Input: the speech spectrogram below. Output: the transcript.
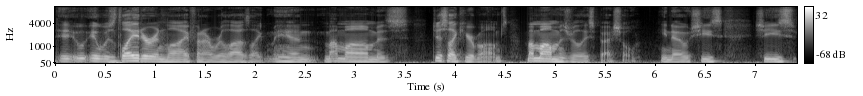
it, it was later in life when I realized like, man, my mom is just like your mom's. My mom is really special. You know, she's she's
